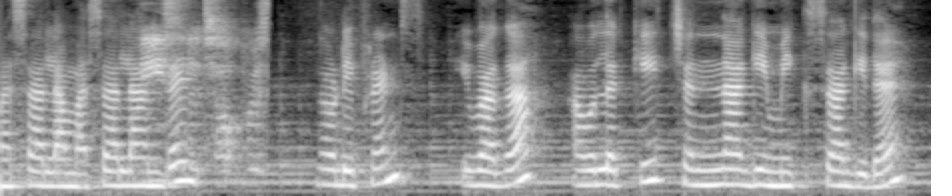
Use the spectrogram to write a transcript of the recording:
ಮಸಾಲ ಮಸಾಲ ಅಂದರೆ ನೋಡಿ ಫ್ರೆಂಡ್ಸ್ ಇವಾಗ ಅವಲಕ್ಕಿ ಚೆನ್ನಾಗಿ ಮಿಕ್ಸ್ ಆಗಿದೆ.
